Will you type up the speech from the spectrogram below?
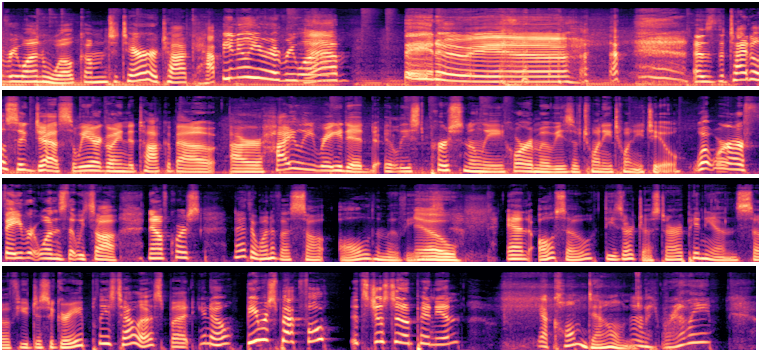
Everyone, welcome to Terror Talk. Happy New Year, everyone. Happy New Year. As the title suggests, we are going to talk about our highly rated, at least personally, horror movies of 2022. What were our favorite ones that we saw? Now, of course, neither one of us saw all of the movies. no. And also, these are just our opinions. So if you disagree, please tell us. But, you know, be respectful. It's just an opinion. Yeah, calm down. Mm, Really?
